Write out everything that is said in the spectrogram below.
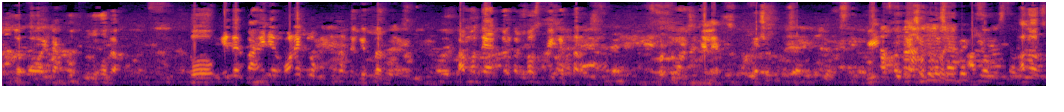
খুঁজে পাওয়া এটা খুব দুরূহ ব্যাপার। তো এদের বাহিনীর অনেক লোক ইতিমধ্যে গ্রেপ্তার হয়েছে তার মধ্যে একজন তো সস্ত্রী গ্রেপ্তার হয়েছে। বর্তমানে জেলে ভালো আছে।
